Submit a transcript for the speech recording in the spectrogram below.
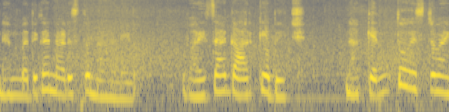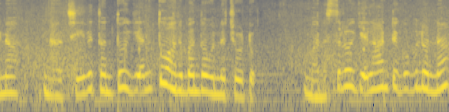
నెమ్మదిగా నడుస్తున్నాను నేను. Vizag RK beach. నాకెంతో ఇష్టమైన నా జీవితంతో ఎంతో అనుబంధం ఉన్న చోటు. మనసులో ఎలాంటి గుబులున్నా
